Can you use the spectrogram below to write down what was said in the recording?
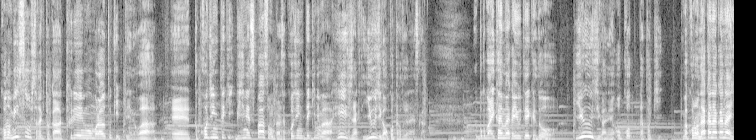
このミスをした時とかクレームをもらう時っていうのは、えー、っと個人的ビジネスパーソンからしたら個人的には平時じゃなくて有事が起こったことじゃないですか。僕毎回毎回言うてるけど有事がね起こった時、まあ、このなかなかない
